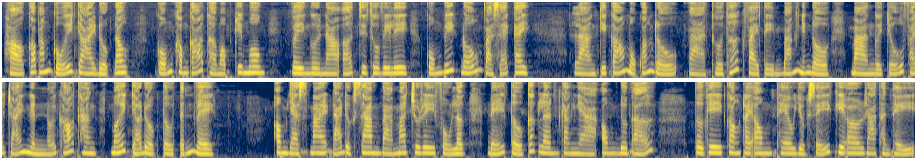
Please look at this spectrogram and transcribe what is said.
Họ có bắn củi cho ai được đâu, cũng không có thợ mộc chuyên môn vì người nào ở Tituvili cũng biết đốn và xẻ cây. Làng chỉ có một quán rượu và thừa thớt vài tiệm bán những đồ mà người chủ phải trải nghìn nỗi khó khăn mới chở được từ tỉnh về. Ông già Smile đã được Sam và Marjorie phụ lực để tự cất lên căn nhà ông đương ở. Từ khi con trai ông theo dược sĩ Kier ra thành thị,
